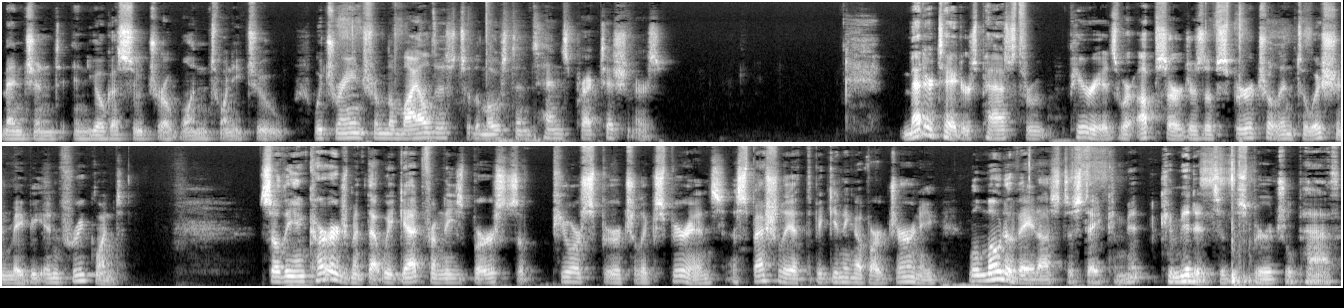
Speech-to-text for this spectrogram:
mentioned in Yoga Sutra 122, which range from the mildest to the most intense practitioners. Meditators pass through periods where upsurges of spiritual intuition may be infrequent. So, the encouragement that we get from these bursts of pure spiritual experience, especially at the beginning of our journey, will motivate us to stay commit, committed to the spiritual path.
